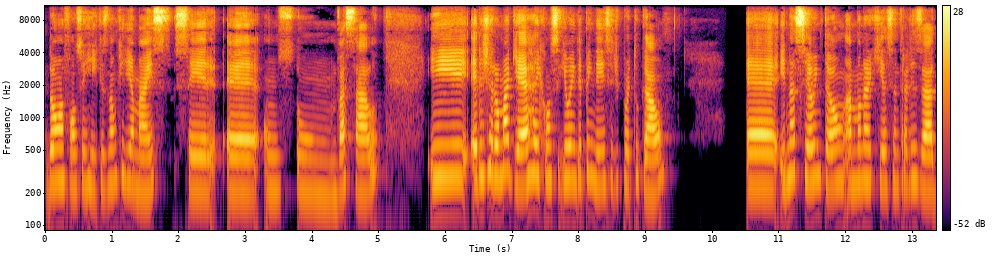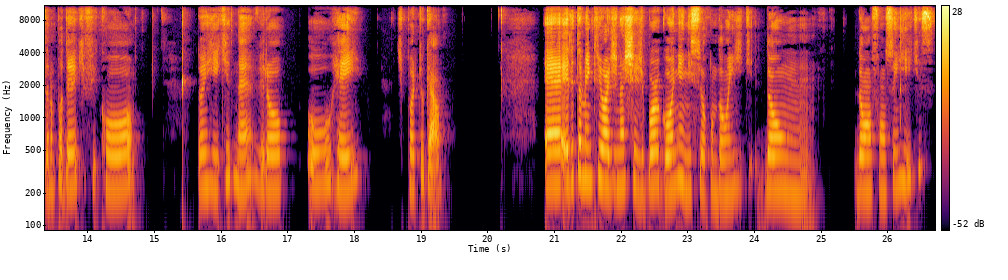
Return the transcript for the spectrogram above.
Dom Afonso Henriques não queria mais ser é, um, um vassalo E ele gerou uma guerra e conseguiu a independência de Portugal. É, e nasceu então a monarquia centralizada no poder que ficou Dom Henrique, né? Virou o rei de Portugal. É, ele também criou a dinastia de Borgonha, iniciou com Dom Henrique, Dom, Dom Afonso Henriques,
